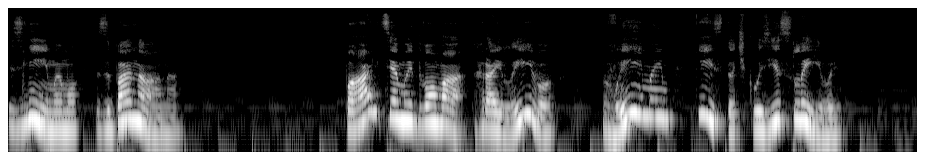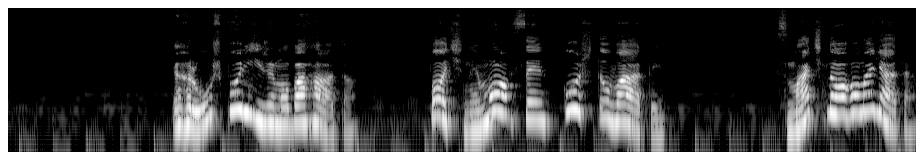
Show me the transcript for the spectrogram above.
знімемо з банана. Пальцями двома грайливо виймем кісточку зі сливи. Груш поріжемо багато. Почнемо все куштувати. Смачного малята!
